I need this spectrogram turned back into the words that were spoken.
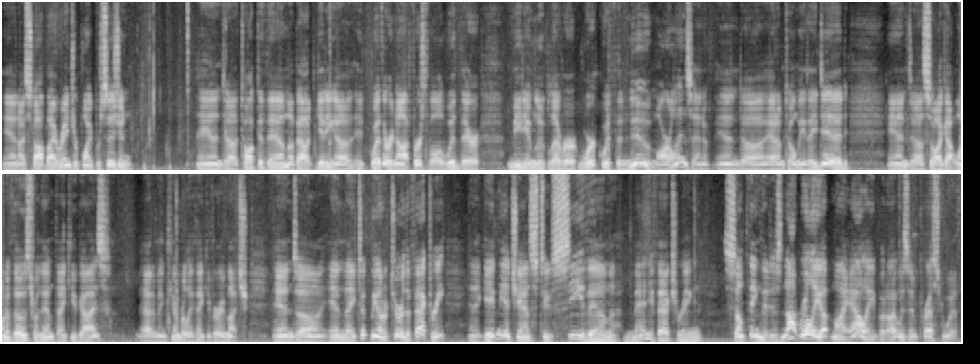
and I stopped by Ranger Point Precision and uh, talked to them about getting a whether or not, first of all, would their medium loop lever work with the new Marlins, and and uh, Adam told me they did, and uh, so I got one of those from them. Thank you guys, Adam and Kimberly. Thank you very much, and uh, and they took me on a tour of the factory, and it gave me a chance to see them manufacturing something that is not really up my alley, but I was impressed with.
